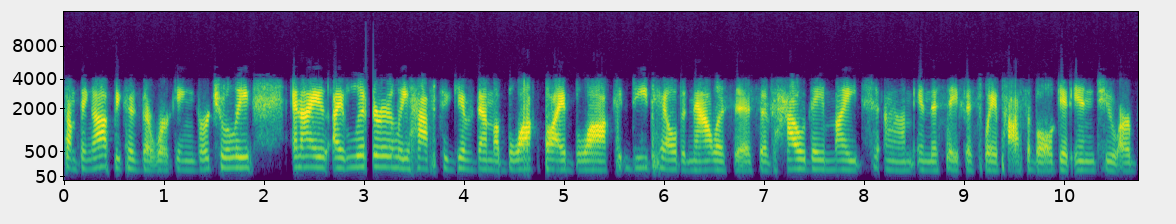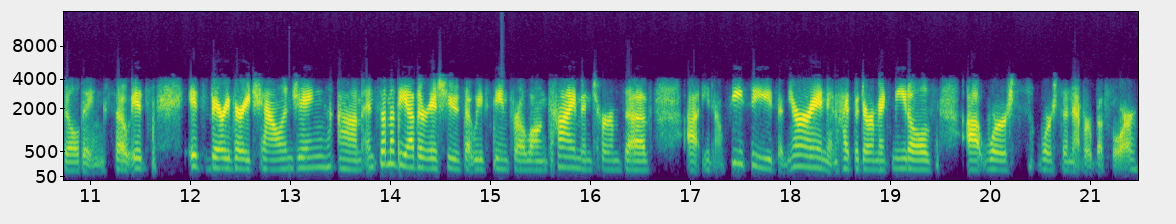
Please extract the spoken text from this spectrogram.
something up because they're working virtually. And i i literally have to give them a block by block detailed analysis of how they might um, in the safest way possible get into our building. So it's it's very very challenging. Um, and some of the other issues that we've seen for a long time in terms of uh, you know feces and urine and hypodermic needles uh, worse worse than ever before.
